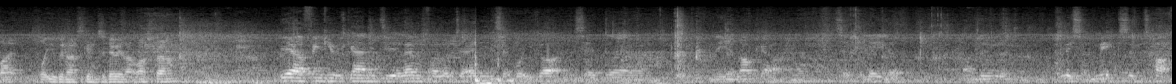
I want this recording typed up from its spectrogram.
like, what you've been asking him to do in that last round? Yeah, I think it was going into the 11th. I looked at Eddie and said, "What you got?" And he said, uh, "Need a knockout." And I said to Leigh that I knew that listen, Mick's a tough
